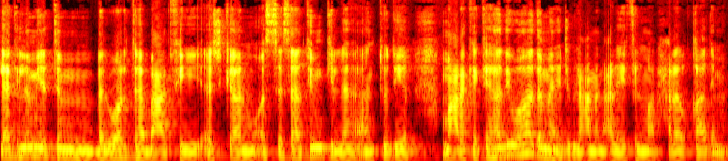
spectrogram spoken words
لكن لم يتم بلورتها بعد في أشكال مؤسسات يمكن لها أن تدير معركة كهذه وهذا ما يجب العمل عليه في المرحلة القادمة.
